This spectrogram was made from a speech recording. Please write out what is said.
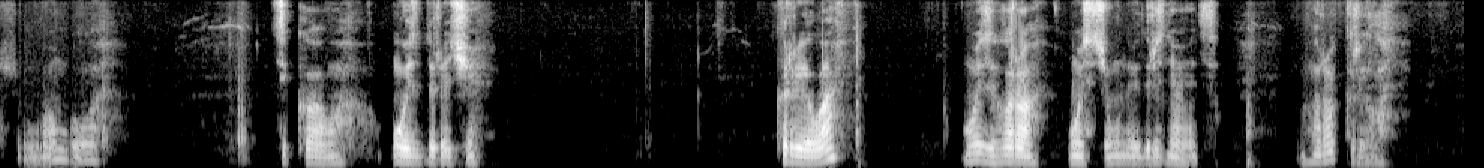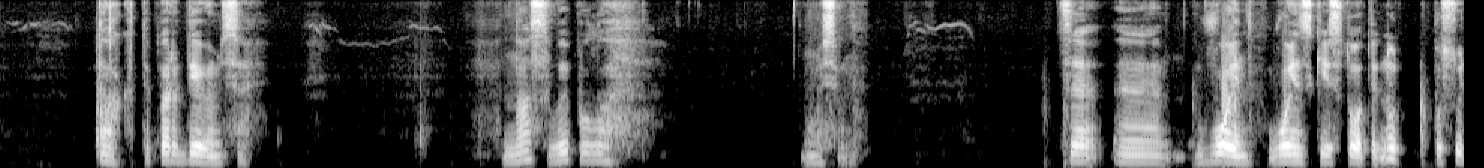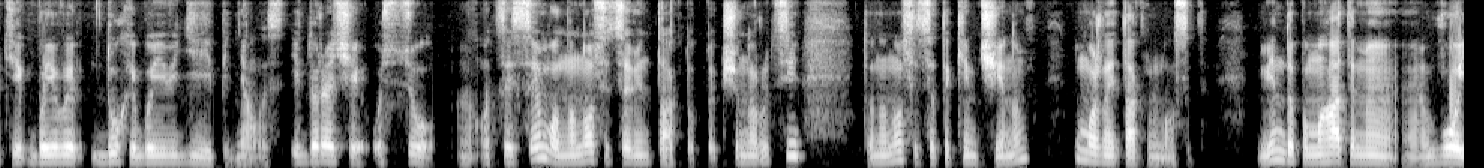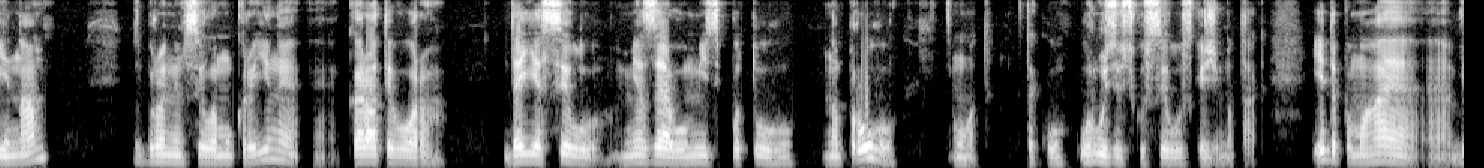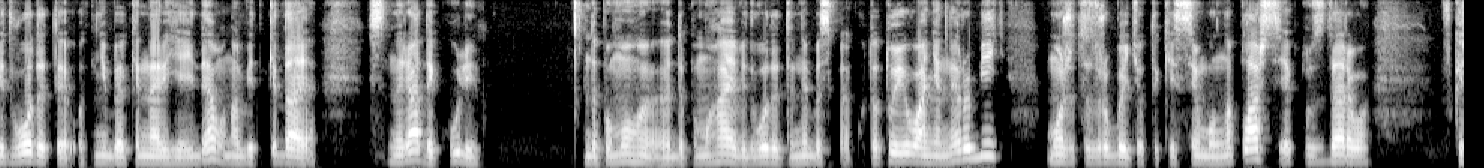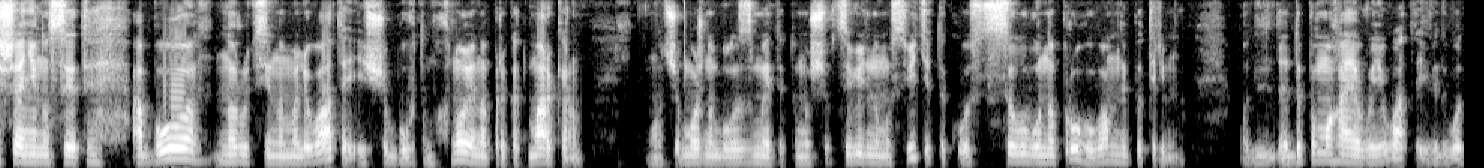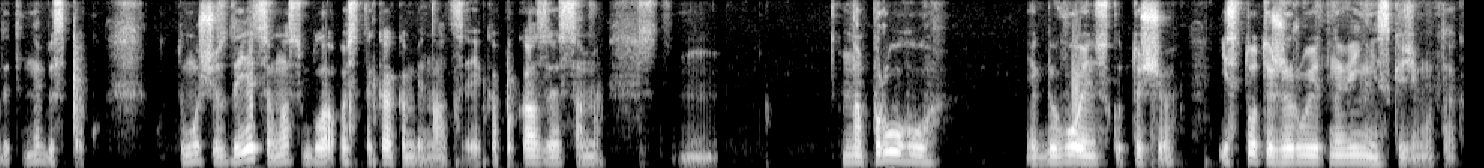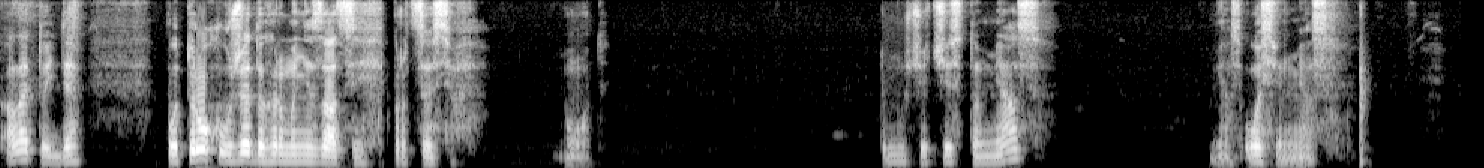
Щоб вам було цікаво. Ось, до речі, крила. Ось гора. Ось чим вони відрізняються. Гора крила. Так, тепер дивимося. Нас випало. Ось воно. Це е, воїн, воїнські істоти. Ну, по суті, як бойові духи, бойові дії піднялись. І, до речі, ось цю, е, оцей символ наноситься він так. Тобто, якщо на руці, то наноситься таким чином. Ну, можна і так наносити. Він допомагатиме е, воїнам, Збройним силам України е, карати ворога, дає силу м'язеву, міць, потугу, напругу, от, таку урузівську силу, скажімо так, і допомагає е, відводити, от ніби як енергія йде, вона відкидає снаряди, кулі, допомагає, допомагає відводити небезпеку. Татуювання не робіть, можете зробити отакий символ на плашці, як тут з дерева, в кишені носити, або на руці намалювати, і щоб був там хною, наприклад, маркером. От, щоб можна було змити, тому що в цивільному світі таку силову напругу вам не потрібно. От, допомагає воювати і відводити небезпеку. Тому що, здається, у нас була ось така комбінація, яка показує саме напругу, якби воїнську, то що істоти жирують на війні, скажімо так. Але то йде потроху вже до гармонізації процесів. От. Тому що чисто м'яс. М'яс. Ось він м'яс.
